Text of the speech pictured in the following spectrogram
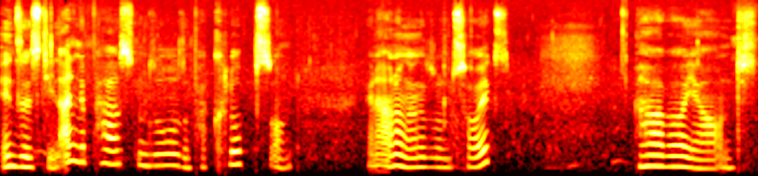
Inselstil angepasst und so, so ein paar Clubs und keine Ahnung, so ein Zeugs. Aber ja, und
